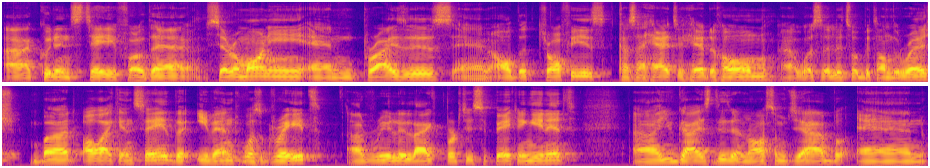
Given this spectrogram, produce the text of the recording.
I couldn't stay for the ceremony and prizes and all the trophies because I had to head home. I was a little bit on the rush, but all I can say the event was great. I really liked participating in it. Uh, you guys did an awesome job and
